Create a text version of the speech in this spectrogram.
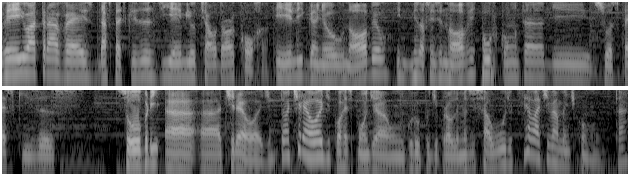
veio através das pesquisas de Emil Theodor Kocher. Ele ganhou o Nobel em 1909 por conta de suas pesquisas sobre a, a tireoide. Então, a tireoide corresponde a um grupo de problemas de saúde relativamente comum, tá?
